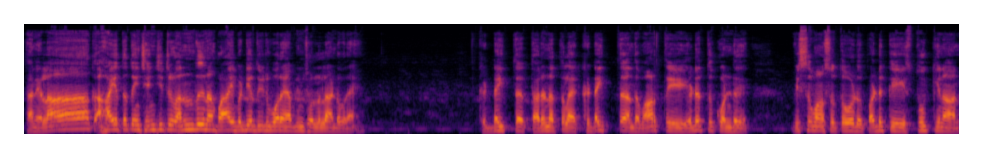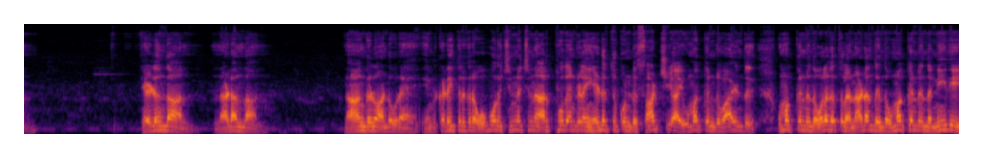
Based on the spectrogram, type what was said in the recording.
தான் எல்லா ஆயத்தத்தையும் செஞ்சுட்டு வந்து நான் பாய பெட்டியை தூக்கிட்டு போகிறேன் அப்படின்னு சொல்லல ஆண்டவரேன் கிடைத்த தருணத்தில் கிடைத்த அந்த வார்த்தையை எடுத்துக்கொண்டு விசுவாசத்தோடு படுக்கையை தூக்கினான். எழுந்தான் நடந்தான். நாங்களும் ஆண்டவரே எங்களுக்கு கிடைத்திருக்கிற ஒவ்வொரு சின்ன சின்ன அற்புதங்களையும் எடுத்துக்கொண்டு சாட்சியாய் உமக்கென்று வாழ்ந்து உமக்கென்று இந்த உலகத்தில் நடந்து இந்த உமக்கென்று இந்த நீதியை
